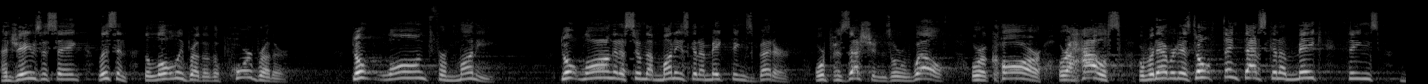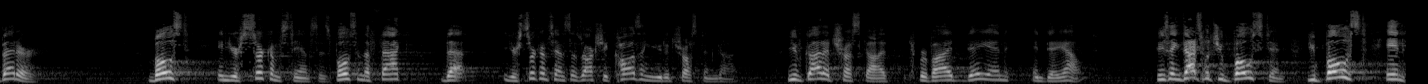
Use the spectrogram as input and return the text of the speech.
And James is saying, listen, the lowly brother, the poor brother, don't long for money. Don't long and assume that money is going to make things better, or possessions, or wealth, or a car, or a house, or whatever it is. Don't think that's going to make things better. Boast in your circumstances. Boast in the fact that your circumstances are actually causing you to trust in God. You've got to trust God to provide day in and day out. He's saying that's what you boast in. You boast in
